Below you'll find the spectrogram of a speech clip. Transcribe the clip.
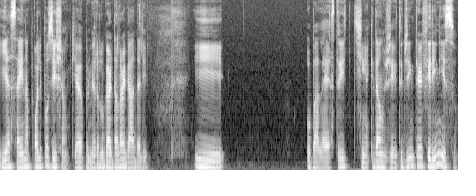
e ia sair na pole position, que é o primeiro lugar da largada ali. E o Balestre tinha que dar um jeito de interferir nisso.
